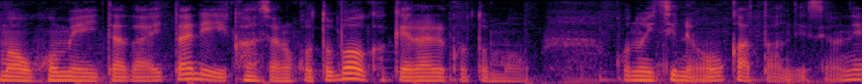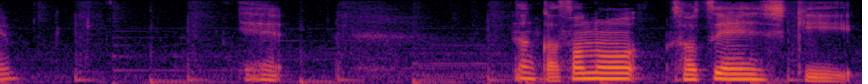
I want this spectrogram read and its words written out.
まあ、お褒めいただいたり感謝の言葉をかけられることもこの1年多かったんですよね。でなんかその卒園式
